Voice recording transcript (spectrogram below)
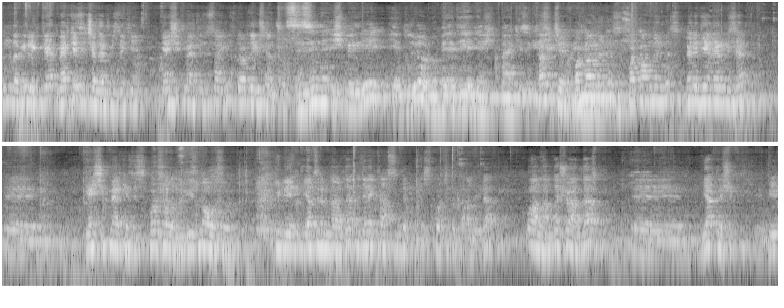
Bununla birlikte merkez ilçelerimizdeki gençlik merkezi sayımız dörde yükselmiş olacak. Sizinle işbirliği yapılıyor mu? Belediye Gençlik Merkezi Gençlik Tabii ki bakanlığımız, bakanlığımız belediyelerimize e, gençlik merkezi, spor salonu, yüzme havuzu gibi yatırımlarda ödenek tahsilinde bulunuyor spor kanalıyla. Bu anlamda şu anda e, yaklaşık bir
